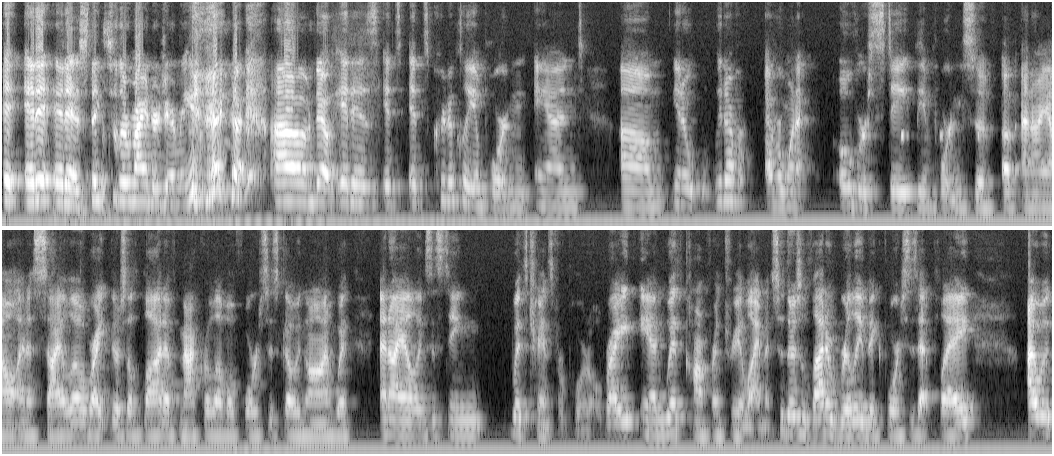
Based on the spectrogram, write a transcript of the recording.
It, it, it is. Thanks for the reminder, Jeremy. um, no, it is. It's it's critically important, and um, you know we don't ever, want to overstate the importance of, of NIL and a silo. Right? There's a lot of macro level forces going on with NIL existing with transfer portal, right, and with conference realignment. So there's a lot of really big forces at play. I would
